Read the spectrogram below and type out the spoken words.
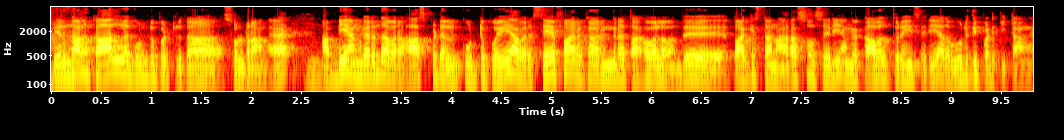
இருந்தாலும் காலில் குண்டு பட்டுதா சொல்றாங்க. ம். அப்படியே அங்கிருந்து அவர் ஹாஸ்பிட்டலுக்கு கூட்டு போய் அவர் சேஃபா இருக்காருங்கிற தகவலை வந்து பாகிஸ்தான் அரசும் சரி அங்க காவல்துறையும் சரி அதை உறுதிப்படுத்திட்டாங்க.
